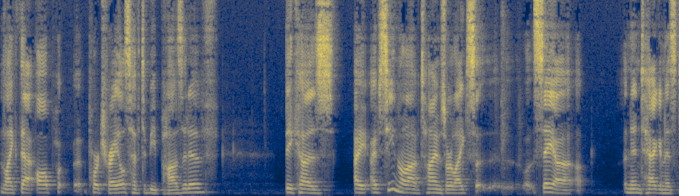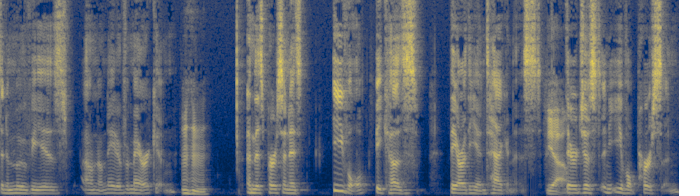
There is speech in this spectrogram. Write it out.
like that all por- portrayals have to be positive because I, I've seen a lot of times where like s say a, an antagonist in a movie is I don't know Native American and this person is evil because they are the antagonist Yeah. they're just an evil person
